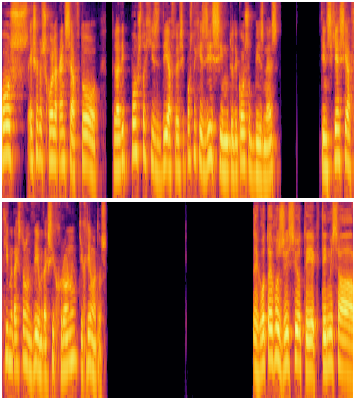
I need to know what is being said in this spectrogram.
Πώς έχεις κάποιο σχόλιο να κάνει σε αυτό, δηλαδή πώς το έχεις δει αυτό, εσύ; Πώς το έχεις ζήσει με το δικό σου business, την σχέση αυτή μεταξύ των δύο, μεταξύ χρόνου και χρήματος; Εγώ το έχω ζήσει ότι εκτίμησα.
